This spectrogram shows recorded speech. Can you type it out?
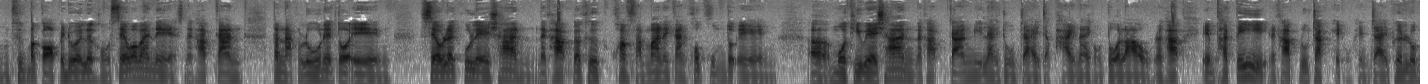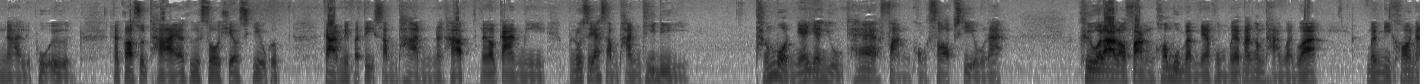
มณ์ ซึ่งประกอบไปด้วยเรื่องของ self awareness นะครับการตระหนักรู้ในตัวเอง self regulation นะครับก็คือความสามารถในการควบคุมตัวเองเอ่อ motivation นะครับการมีแรงจูงใจจากภายในของตัวเรานะครับ empathy นะครับรู้จักเห็นเห็นใจเพื่อนร่วมงานหรือผู้อื่น แล้วก็สุดท้ายก็คือ social skill คือการมีปฏิสัมพันธ์นะครับแล้วก็การมีมนุษยสัมพันธ์ที่ดี ทั้งหมดนี้ยังอยู่แค่ฝั่งของ soft skill นะ คือเวลาเราฟังข้อมูลแบบนี้ผมก็จะตั้งคำถามก่อนว่า มันมีข้อไหน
